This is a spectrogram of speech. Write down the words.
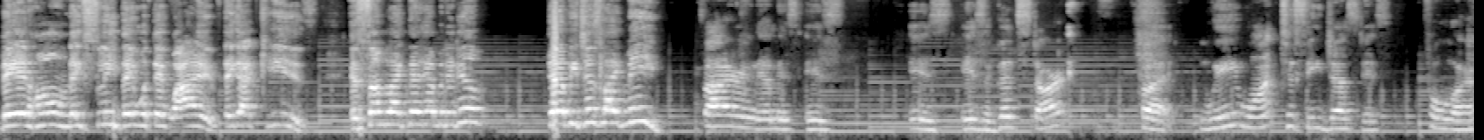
They at home, they sleep, they with their wives, they got kids. If something like that happened to them, they'll be just like me. Firing them is is is is a good start, but we want to see justice for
